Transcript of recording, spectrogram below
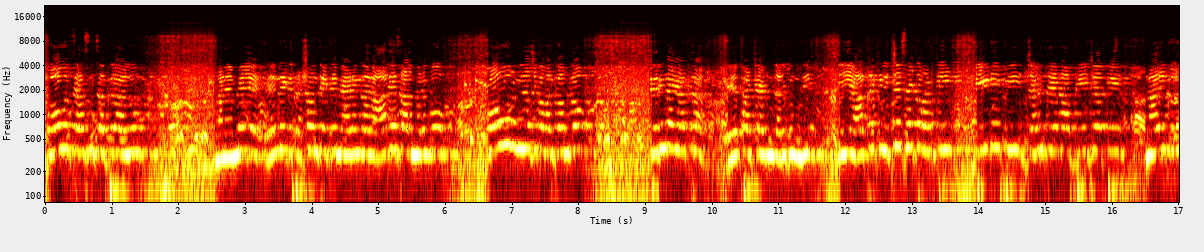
కోవూరు శాసనసభ్యురాలు మన ఎమ్మెల్యే వేమిరెడ్డి ప్రశాంత్ రెడ్డి మేడం గారి ఆదేశాల మేరకు కోవూరు నియోజకవర్గంలో తిరిగా యాత్ర ఏర్పాటు చేయడం జరిగింది ఈ యాత్రకి ఇచ్చేసేటువంటి టీడీపీ జనసేన బీజేపీ నాయకులు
